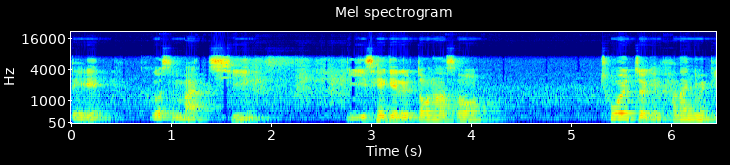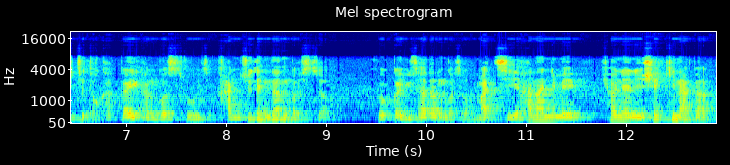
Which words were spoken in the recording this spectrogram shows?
때 그것은 마치 이 세계를 떠나서 초월적인 하나님의 빛에 더 가까이 간 것으로 이제 간주된다는 것이죠. 그것과 유사하다는 거죠. 마치 하나님의 현현인 쉐키나가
